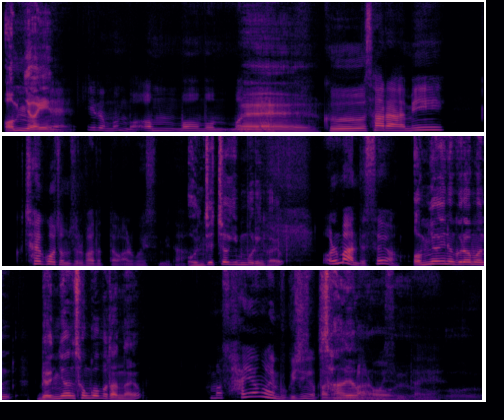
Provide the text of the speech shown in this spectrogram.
엄여인. 예. 이름은 뭐 엄뭐뭐 뭔데 예. 그 사람이 최고 점수를 받았다고 알고 있습니다. 언제적 인물인가요? 얼마 안 됐어요. 엄여인은 그러면 몇 년 선고 받았나요? 아마 사형의 무기징역 받은 걸로 알고 있습니다. 예. 어.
